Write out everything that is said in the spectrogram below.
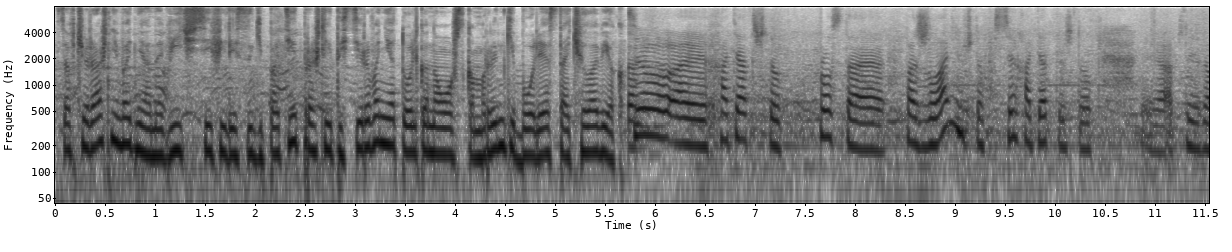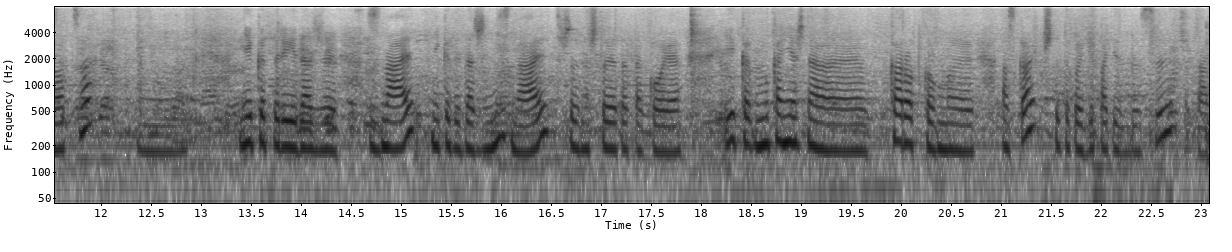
Со вчерашнего дня на ВИЧ, сифилис и гепатит прошли тестирование только на Ожском рынке более 100 человек. Все э, хотят, чтобы просто по желанию, что все хотят, чтобы э, обследоваться. Некоторые даже знают, некоторые даже не знают, что, что это такое. И мы, конечно, коротко мы расскажем, что такое гепатит Б, так.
